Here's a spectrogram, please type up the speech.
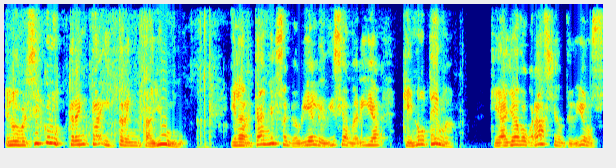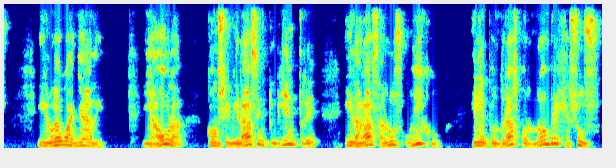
En los versículos 30 y 31, el arcángel San Gabriel le dice a María que no tema, que ha hallado gracia ante Dios. Y luego añade, y ahora concebirás en tu vientre y darás a luz un hijo, y le pondrás por nombre Jesús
